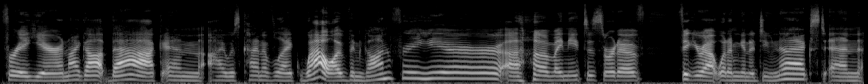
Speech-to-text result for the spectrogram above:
for a year and I got back and I was kind of like, wow, I've been gone for a year. Um, I need to sort of figure out what I'm going to do next. And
